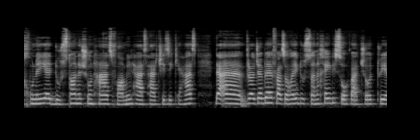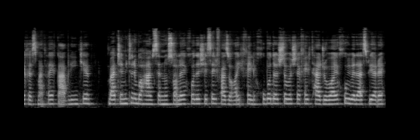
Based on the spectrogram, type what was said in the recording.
خونه دوستانشون هست فامیل هست هر چیزی که هست. راجع به فضاهای دوستانه خیلی صحبت شد توی قسمت های قبلی اینکه بچه می‌تونه با همسن و سالهای خودش یه سری فضاهای خیلی خوب داشته باشه خیلی تجربه های خوبی به دست بیاره.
